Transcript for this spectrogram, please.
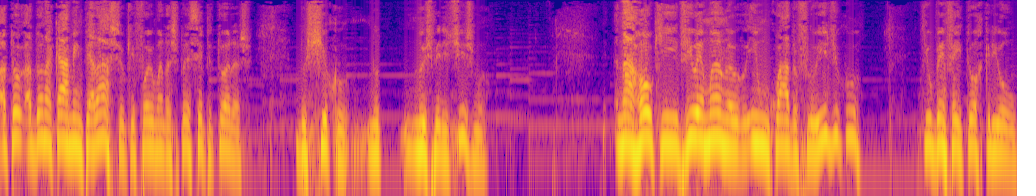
a, dona Carmen Perácio, que foi uma das preceptoras do Chico no no Espiritismo, narrou que viu Emmanuel em um quadro fluídico que o benfeitor criou.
